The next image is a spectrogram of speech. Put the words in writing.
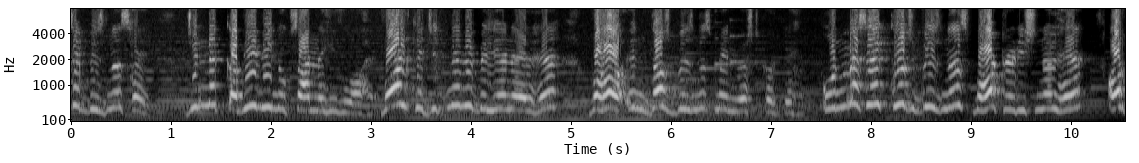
ऐसे बिज़नेस हैं जिनमें कभी भी नुकसान नहीं हुआ है। वर्ल्ड के जितने भी बिलियनर हैं, वह इन 10 बिज़नेस में इन्वेस्ट करते हैं। उनमें से कुछ बिज़नेस बहुत ट्रेडिशनल है और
